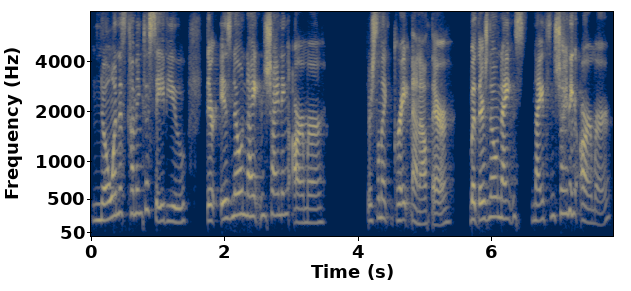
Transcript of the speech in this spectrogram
No one is coming to save you. There is no knight in shining armor. There's some like great men out there, but there's no knights, knights in shining armor.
